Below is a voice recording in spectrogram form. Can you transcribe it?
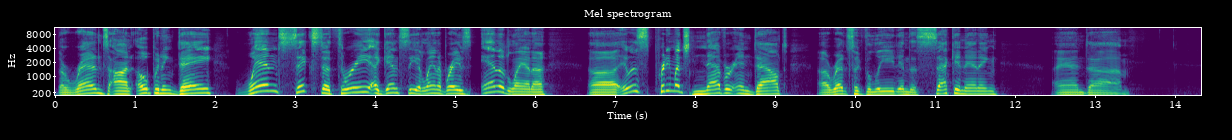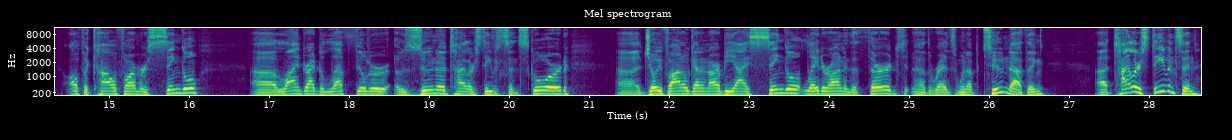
The Reds on opening day win six to three against the Atlanta Braves in Atlanta. Uh, it was pretty much never in doubt. Uh, Reds took the lead in the second inning, and um, off a Kyle Farmer single, uh, line drive to left fielder Ozuna, Tyler Stephenson scored. Uh, Joey Votto got an RBI single later on in the third. Uh, the Reds went up 2 nothing. Uh, Tyler Stephenson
